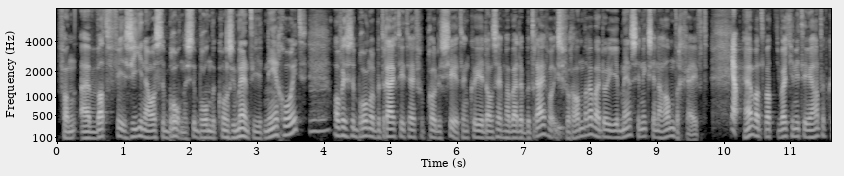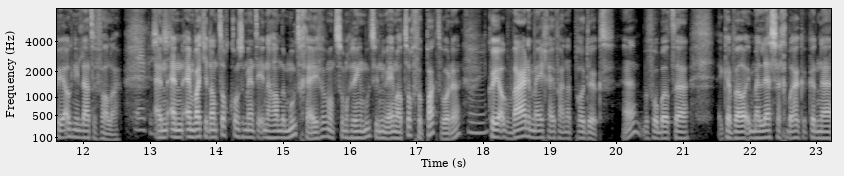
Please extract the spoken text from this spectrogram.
van eh, wat zie je nou als de bron? Is de bron de consument die het neergooit? Mhm. Of is de bron het bedrijf die het heeft geproduceerd? En kun je dan zeg maar bij het bedrijf wel iets veranderen, waardoor je je mensen niks in de handen geeft. Ja. Hè? Want wat, wat je niet in je hand hebt, kun je ook niet laten vallen. Nee. En, en, en wat je dan toch consumenten in de handen moet geven, want sommige dingen moeten nu eenmaal toch verpakt worden, Mhm. kun je ook waarde meegeven aan het product. Hè? Bijvoorbeeld, eh, ik heb wel in mijn lessen gebruik ik een eh,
